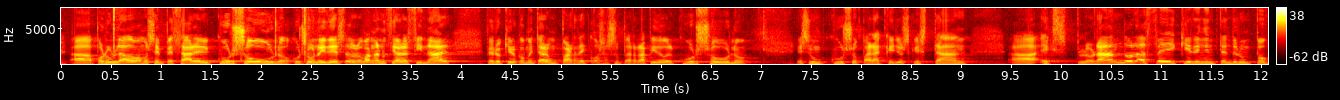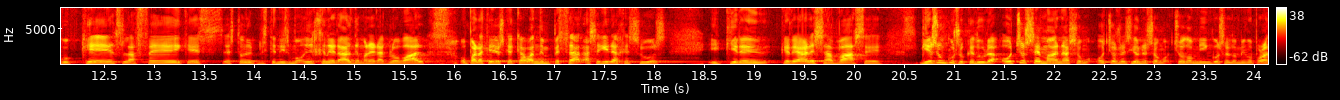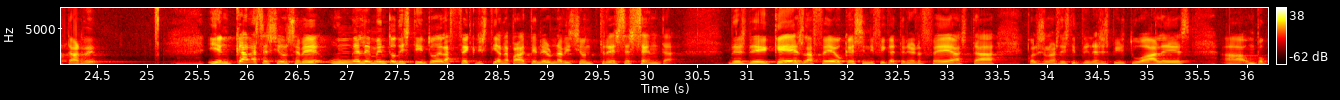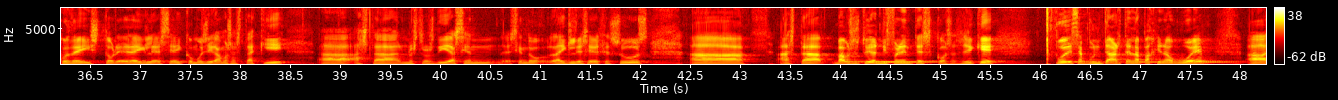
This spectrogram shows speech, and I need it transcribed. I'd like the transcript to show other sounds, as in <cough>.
ah, por un lado vamos a empezar el curso 1, curso 1, y de eso lo van a anunciar al final, pero quiero comentar un par de cosas súper rápido. El curso 1 es un curso para aquellos que están Ah, explorando la fe y quieren entender un poco qué es la fe, qué es esto del cristianismo en general, de manera global, o para aquellos que acaban de empezar a seguir a Jesús y quieren crear esa base. Y es un curso que dura ocho semanas, son ocho sesiones, son ocho domingos, el domingo por la tarde. Y en cada sesión se ve un elemento distinto de la fe cristiana para tener una visión 360 desde qué es la fe o qué significa tener fe hasta cuáles son las disciplinas espirituales, ah, un poco de historia de la iglesia y cómo llegamos hasta aquí, ah, hasta nuestros días siendo, la iglesia de Jesús, ah, hasta vamos a estudiar diferentes cosas. Así que puedes apuntarte en la página web,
